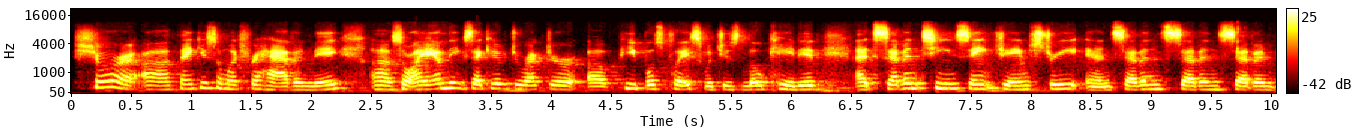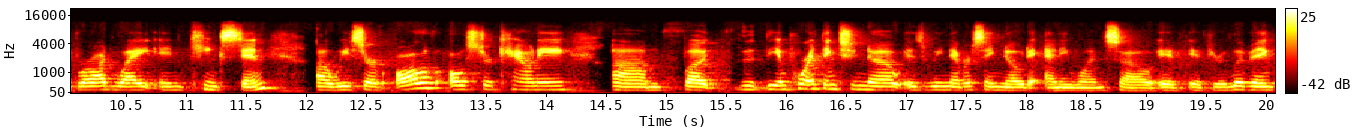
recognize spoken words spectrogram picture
Sure. Uh, thank you so much for having me. Uh, so, I am the executive director of People's Place, which is located at 17 St. James Street and 777 Broadway in Kingston. Uh, we serve all of Ulster County, um, but the, the, important thing to know is we never say no to anyone. So if, if you're living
